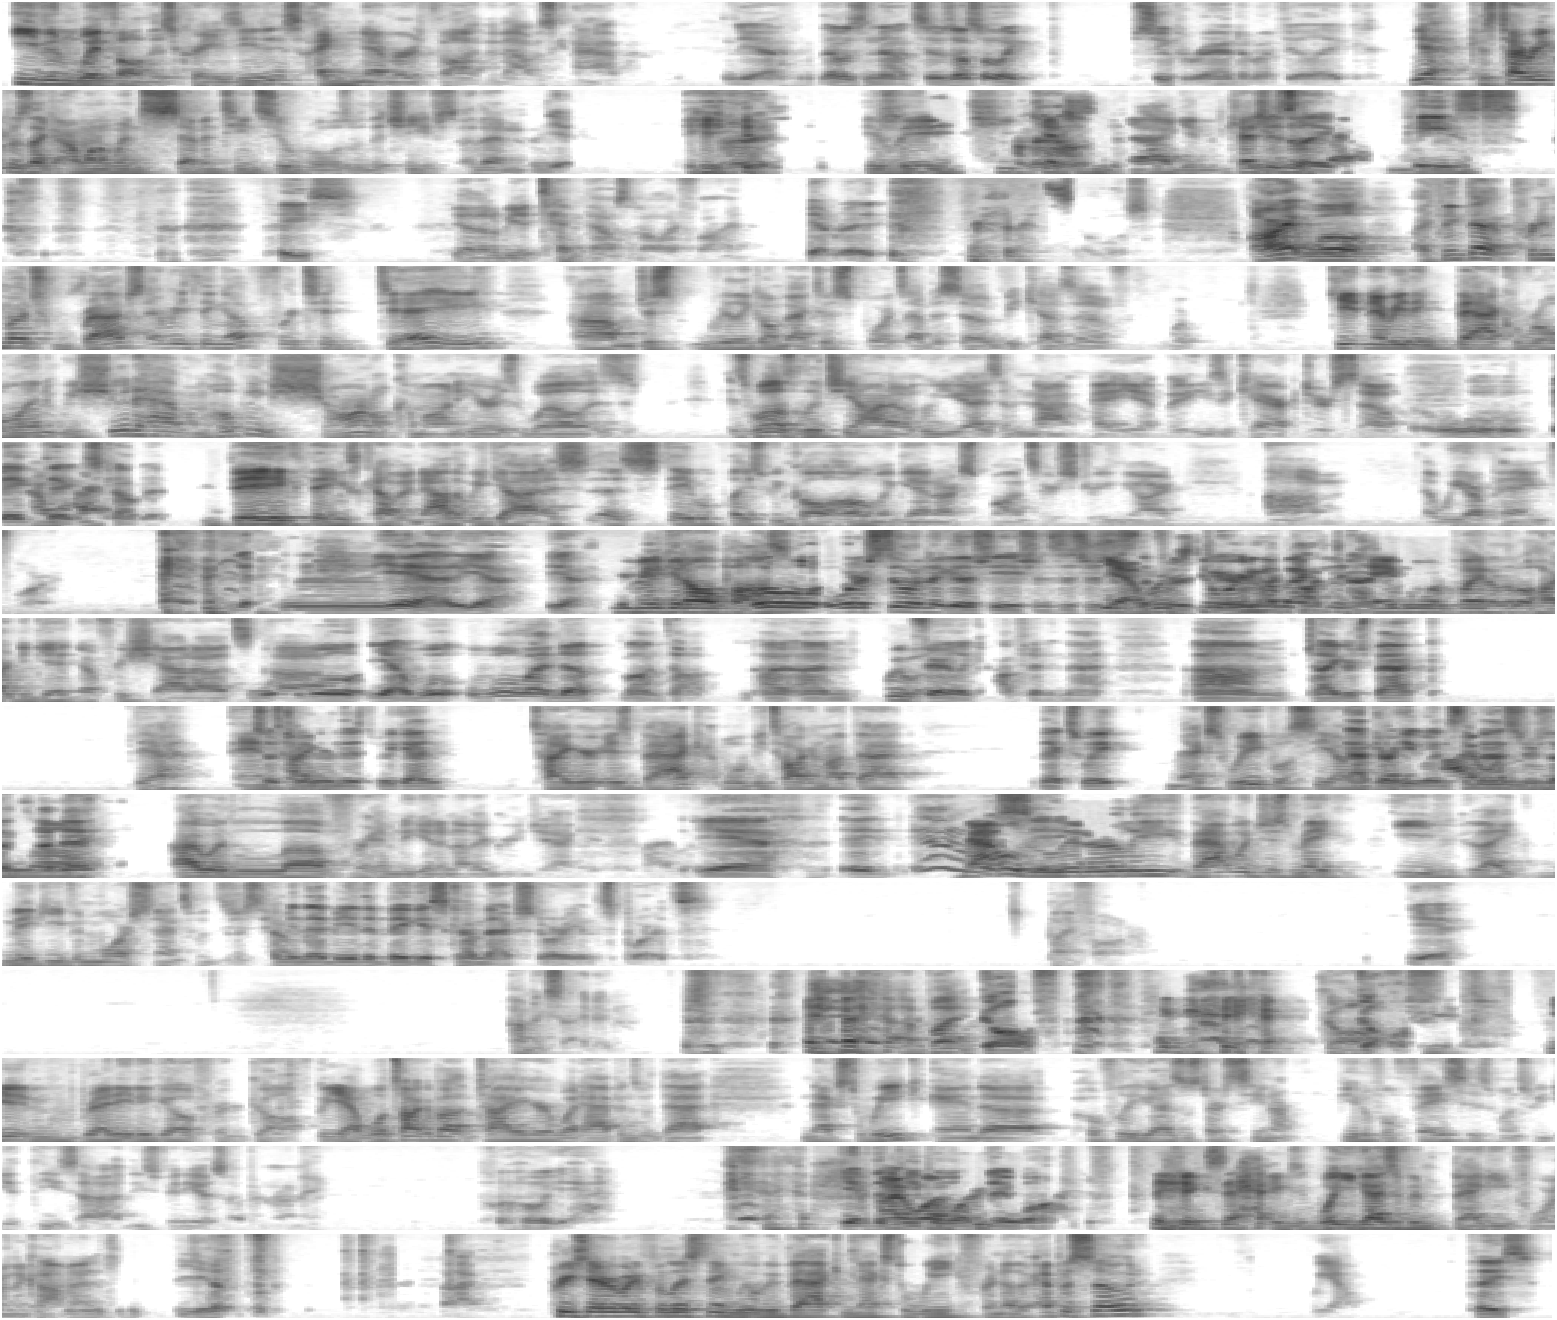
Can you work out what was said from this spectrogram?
Even with all this craziness, I never thought that that was going to happen. Yeah, that was nuts. It was also like super random. I feel like. Yeah, because Tyreek was like, "I want to win 17 Super Bowls with the Chiefs," and then Yeah. he right. he, he catches out. the bag and catches He's the like, bag. Peace. Peace. Yeah, that'll be a ten thousand dollar fine. Yeah, right. That's so bullshit. All right. Well, I think that pretty much wraps everything up for today. Um, just really going back to a sports episode because of we're getting everything back rolling. We should have. I'm hoping Sean will come on here as well as as well as Luciano, who you guys have not met yet, but he's a character. So Ooh, big I things want- coming. big things coming now that we got a stable place we can call home again. Our sponsor, Streamyard, um, that we are paying for. Yeah, mm, yeah, yeah, yeah. we make it all possible. Well, we're still in negotiations. This is yeah, just the we're first still we're gonna go back to the table. We're playing a little hard to get. No free shout outs. We'll, Uh, we'll- yeah, we'll we'll end up on top. I, will. fairly confident in that. Um, Tiger's back, Yeah, and so Tiger, this weekend. Tiger is back. We'll be talking about that Next week next week. We'll see how after he wins the I Masters on love- Sunday. I would love for him to get another green jacket. Yeah, it, That we'll would see. literally that would just make even like make even more sense with just I mean, that'd be the biggest comeback story in sports. by far. Yeah. I'm excited. but Golf. yeah, golf. Golf. Getting ready to go for golf. But yeah, we'll talk about Tiger, what happens with that next week. And uh hopefully you guys will start seeing our beautiful faces once we get these uh these videos up and running. Oh yeah. Give the people want- what they want. exactly what you guys have been begging for in the comments. Yep. Appreciate everybody for listening. We'll be back next week for another episode. We out. Peace.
